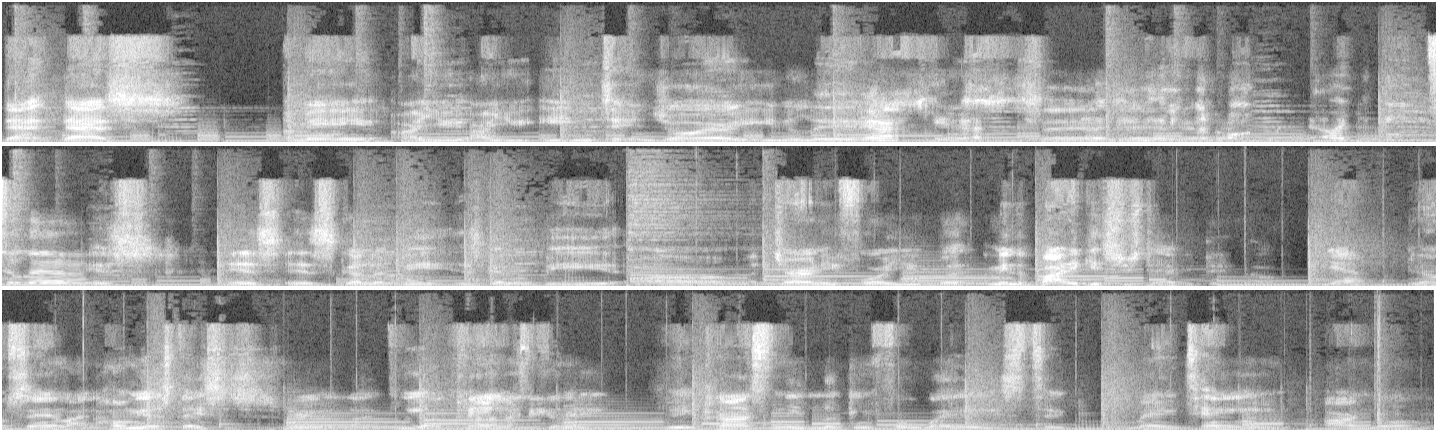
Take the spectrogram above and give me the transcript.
That that's. I mean, are you are you eating to enjoy? Or are you eating to live? Yeah. You know what Like you eat to live. It's it's it's gonna be it's gonna be um, a journey for you. But I mean, the body gets used to everything though. Yeah. You know what I'm saying? Like homeostasis is real. Like we are constantly we're constantly looking for ways to maintain our normal.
